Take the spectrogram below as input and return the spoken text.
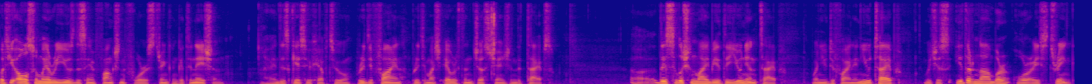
but you also may reuse the same function for string concatenation. In this case, you have to redefine pretty much everything, just changing the types. Uh, this solution might be the union type, when you define a new type, which is either number or a string,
